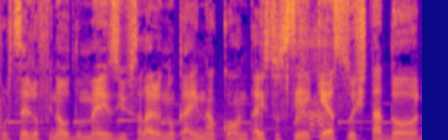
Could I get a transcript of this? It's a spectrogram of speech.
por ser o final do mês e o salário não cair na conta. Isso sim é que é assustador.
